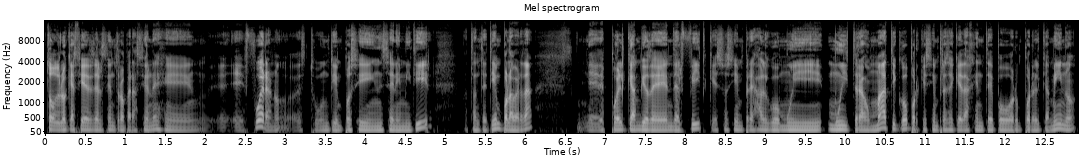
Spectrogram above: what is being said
todo lo que hacía desde el centro de operaciones fuera, ¿no? Estuvo un tiempo sin, sin emitir, bastante tiempo, la verdad. Eh, después el cambio de, feed, que eso siempre es algo muy, muy traumático porque siempre se queda gente por, por el camino.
